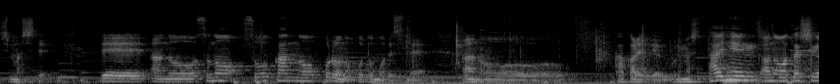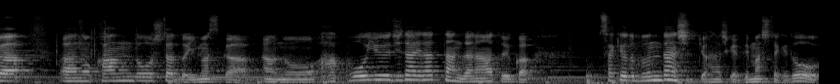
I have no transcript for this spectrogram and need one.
しまして。であのその創刊の頃のこともですねあの書かれておりまして大変あの私があの感動したと言いますかあのあこういう時代だったんだなというか先ほど分断史っていう話が出ましたけど、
